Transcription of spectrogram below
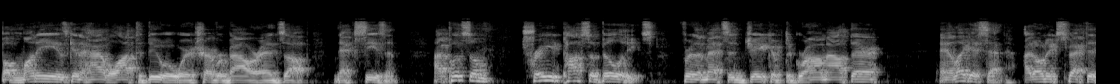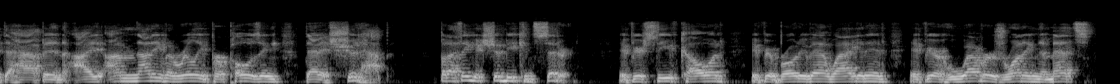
but money is going to have a lot to do with where Trevor Bauer ends up next season. I put some trade possibilities for the Mets and Jacob DeGrom out there. And like I said, I don't expect it to happen. I, I'm not even really proposing that it should happen, but I think it should be considered. If you're Steve Cohen, if you're Brodie Van Wagenen, if you're whoever's running the Mets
